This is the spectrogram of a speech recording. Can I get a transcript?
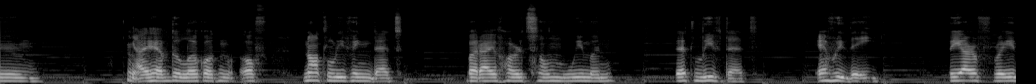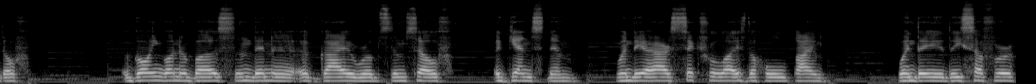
um, i have the luck of, of not living that but I've heard some women that live that every day. They are afraid of going on a bus and then a, a guy rubs themselves against them when they are sexualized the whole time, when they, they suffer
